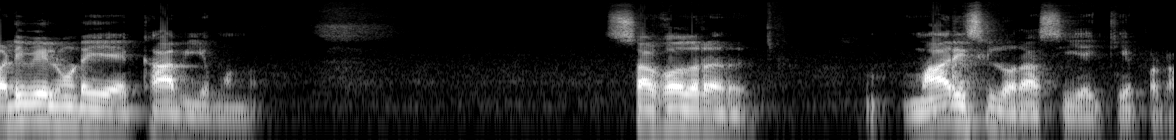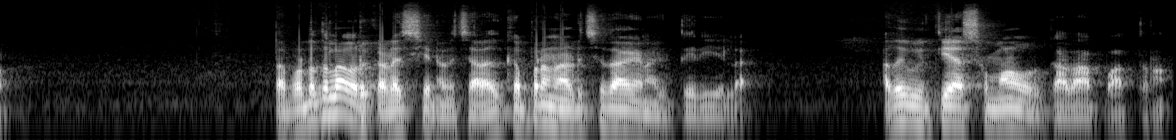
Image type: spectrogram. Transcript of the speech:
வடிவேலுடைய காவியம் ஒன்று சகோதரர் மாரி செல்வராசி இயக்கிய படம். அந்த படத்தில் அவர் கடைசியாக நடித்தார் அதுக்கப்புறம் நடித்ததாக எனக்கு தெரியலை. அது வித்தியாசமான ஒரு கதாபாத்திரம்.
